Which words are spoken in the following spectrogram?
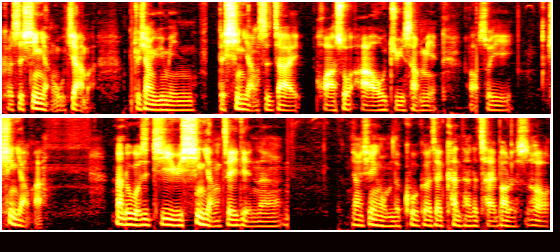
可是信仰无价嘛。就像渔民的信仰是在华硕 ROG 上面啊，所以信仰嘛。那如果是基于信仰这一点呢？相信我们的库克在看他的财报的时候，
